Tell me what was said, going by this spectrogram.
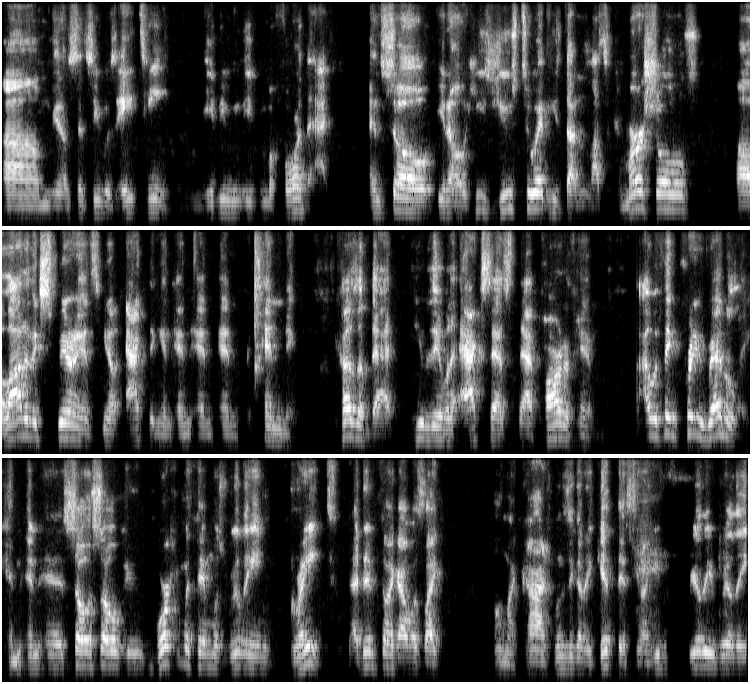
Um, you know, since he was 18, even even before that. And so, you know, he's used to it. He's done lots of commercials, a lot of experience, you know, acting and, and, and, and pretending. Because of that, he was able to access that part of him. I would think pretty readily. And, and, and so, so working with him was really great. I didn't feel like I was like, oh my gosh, when is he going to get this? You know, he was really, really.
